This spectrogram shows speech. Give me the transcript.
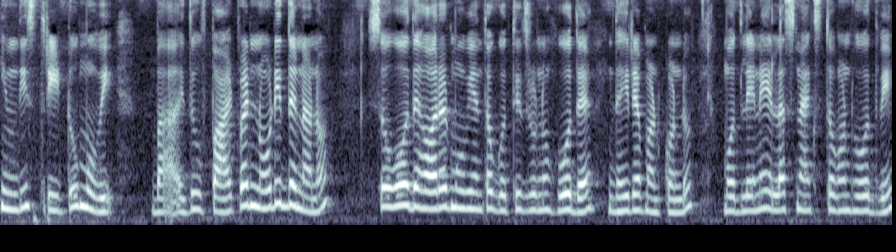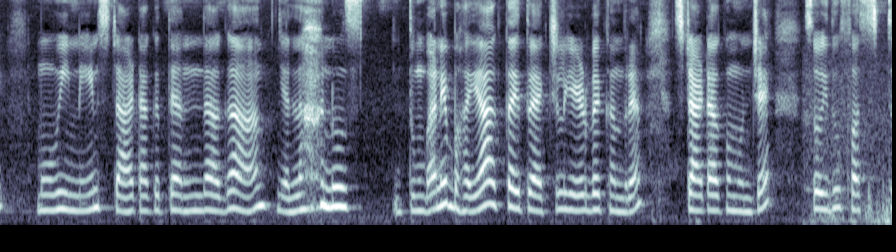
ಹಿಂದಿ ಸ್ತ್ರೀ ಟು ಮೂವಿ ಬಾ, ಇದು ಪಾರ್ಟ್ ಒನ್ ನೋಡಿದ್ದೆ ನಾನು. ಸೊ ಹೋದೆ ಹಾರರ್ ಮೂವಿ ಅಂತ ಗೊತ್ತಿದ್ರು ಹೋದೆ, ಧೈರ್ಯ ಮಾಡಿಕೊಂಡು. ಮೊದಲೇ ಎಲ್ಲ ಸ್ನ್ಯಾಕ್ಸ್ ತೊಗೊಂಡು ಹೋದ್ವಿ. ಮೂವಿ ಇನ್ನೇನು ಸ್ಟಾರ್ಟ್ ಆಗುತ್ತೆ ಅಂದಾಗ ಎಲ್ಲನೂ ತುಂಬಾ ಭಯ ಆಗ್ತಾಯಿತ್ತು ಆ್ಯಕ್ಚುಲಿ ಹೇಳಬೇಕಂದ್ರೆ ಸ್ಟಾರ್ಟ್ ಆಗೋ ಮುಂಚೆ. ಸೊ ಇದು ಫಸ್ಟ್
